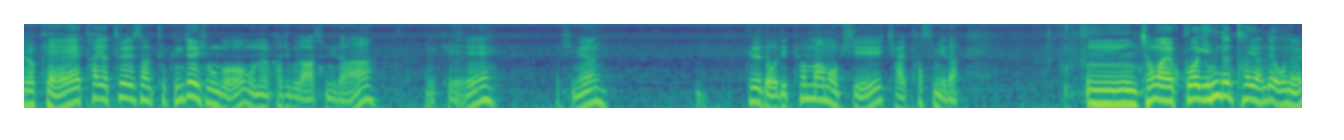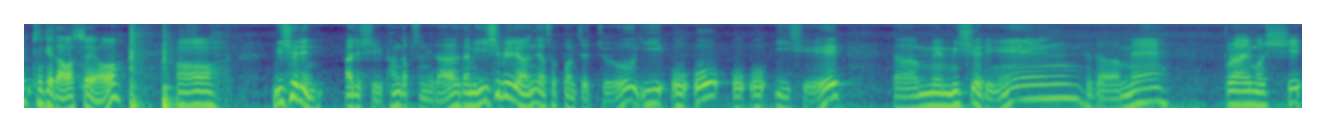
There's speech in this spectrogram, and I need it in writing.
이렇게 타이어 트레 상태 굉장히 좋은 거 오늘 가지고 나왔습니다. 이렇게 보시면 그래도 어디 편맘 없이 잘 탔습니다. 음, 정말 구하기 힘든 타이어인데 오늘 두 개 나왔어요. 어, 미쉐린 아저씨 반갑습니다. 그다음에 21년 여섯 번째 주 255 55 20. 그다음에 미쉐린 그다음에 프라이머시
